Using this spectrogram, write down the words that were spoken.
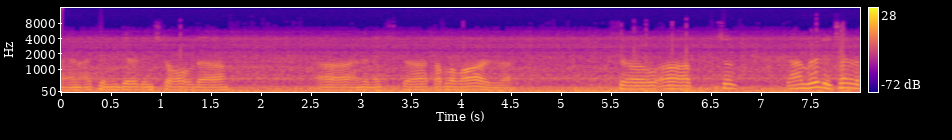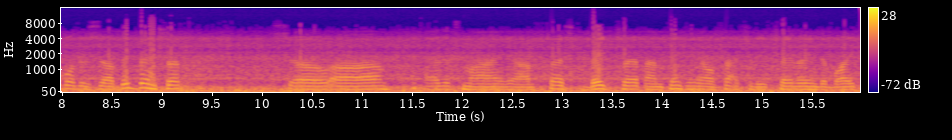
and I can get it installed uh, uh, in the next uh, couple of hours. So, uh, so I'm really excited about this uh, Big Bend trip. So, uh, as it's my uh, first big trip, I'm thinking of actually trailering the bike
